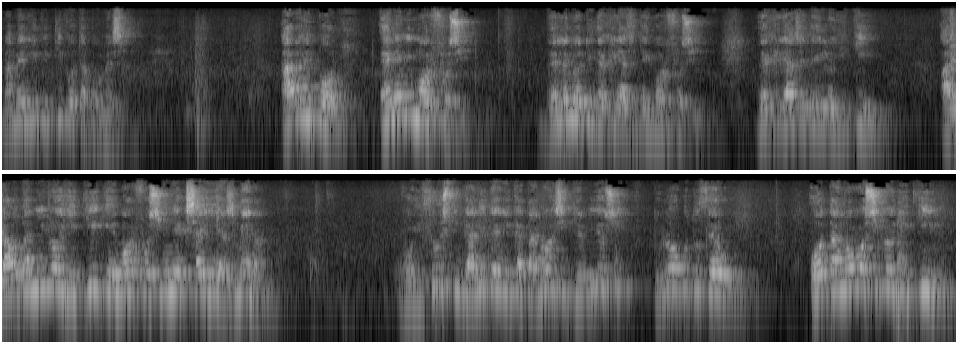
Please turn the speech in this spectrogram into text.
Να μην λείπει τίποτα από μέσα. Άρα λοιπόν, ένα είναι η μόρφωση. Δεν λέμε ότι δεν χρειάζεται η μόρφωση. Δεν χρειάζεται η λογική. Αλλά όταν η λογική και η μόρφωση είναι εξαγιασμένα, βοηθούν στην καλύτερη κατανόηση και βίωση του Λόγου του Θεού. Όταν όμως η λογική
